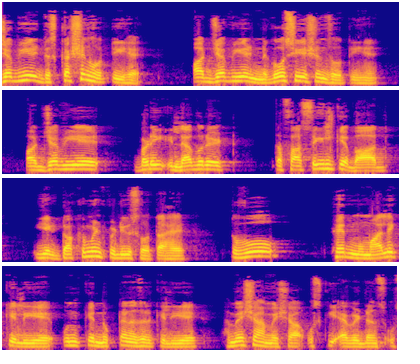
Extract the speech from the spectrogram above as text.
جب یہ ڈسکشن ہوتی ہے اور جب یہ نیگوسیشنز ہوتی ہیں اور جب یہ بڑی الیبوریٹ تفاصیل کے بعد یہ ڈاکیومنٹ پروڈیوس ہوتا ہے تو وہ پھر ممالک کے لیے ان کے نقطۂ نظر کے لیے ہمیشہ ہمیشہ اس کی ایویڈنس اس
